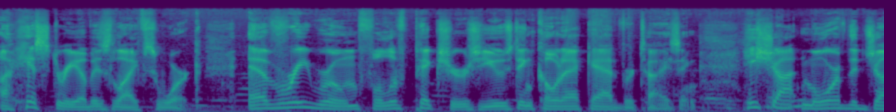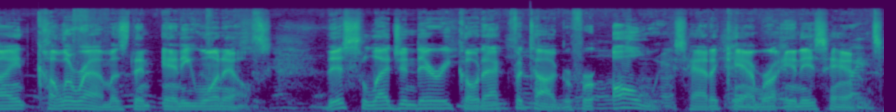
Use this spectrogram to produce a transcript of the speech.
a history of his life's work. Every room full of pictures used in Kodak advertising. He shot more of the giant coloramas than anyone else. This legendary Kodak photographer always had a camera in his hands.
